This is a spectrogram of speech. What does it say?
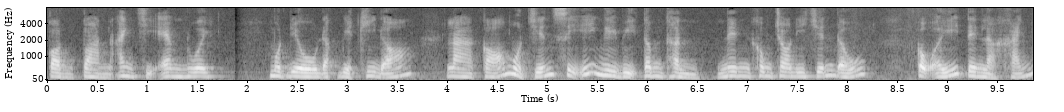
còn toàn anh chị em nuôi một điều đặc biệt khi đó là có một chiến sĩ nghi bị tâm thần nên không cho đi chiến đấu. Cậu ấy tên là Khánh.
